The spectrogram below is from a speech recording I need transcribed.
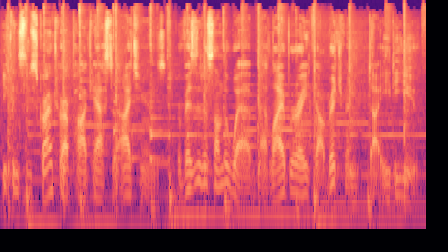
You can subscribe to our podcast at iTunes or visit us on the web at library.richmond.edu.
